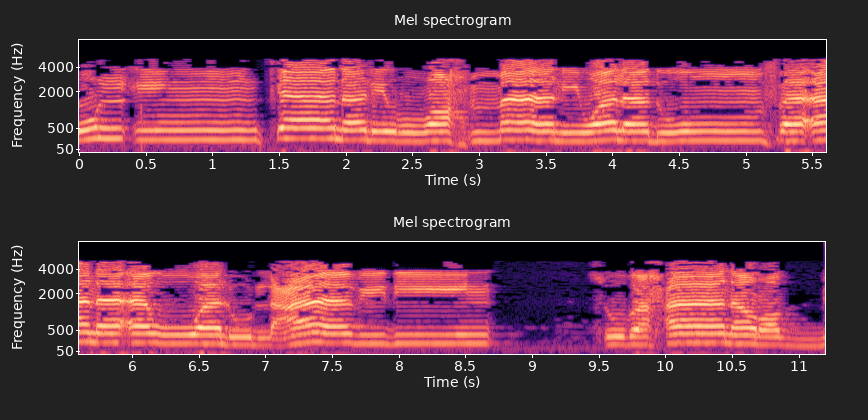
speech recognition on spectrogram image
قل إن كان للرحمن ولد فأنا أول العابدين سبحان رب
